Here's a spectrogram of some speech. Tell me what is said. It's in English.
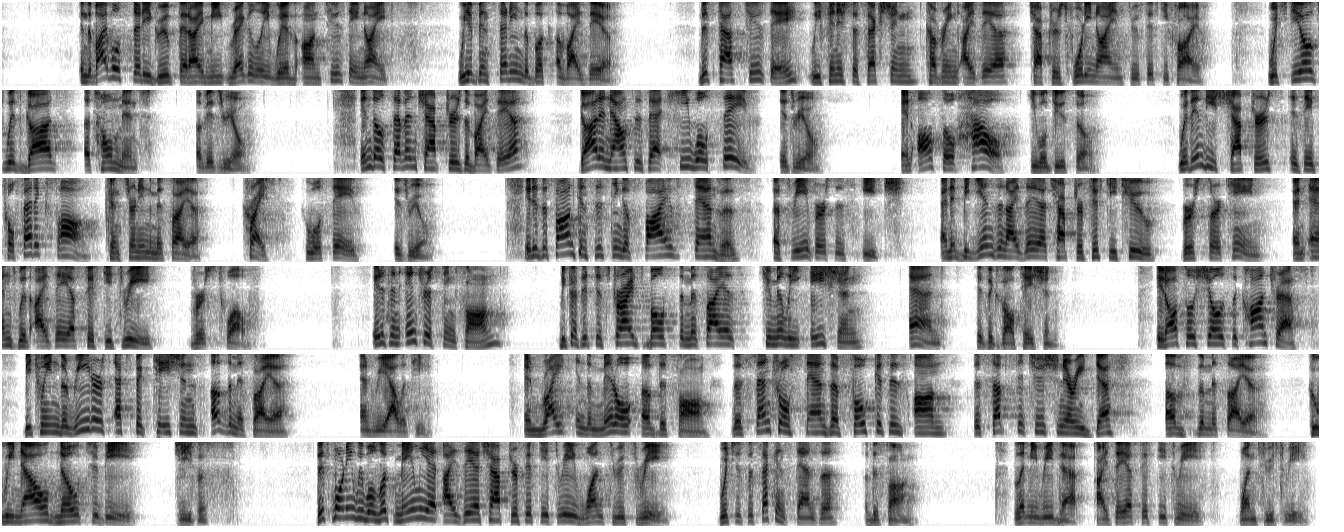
In the Bible study group that I meet regularly with on Tuesday nights, we have been studying the book of Isaiah. This past Tuesday, we finished a section covering Isaiah chapters 49 through 55, which deals with God's atonement of Israel. In those seven chapters of Isaiah, God announces that he will save Israel and also how he will do so. Within these chapters is a prophetic song concerning the Messiah, Christ, who will save Israel. It is a song consisting of five stanzas of three verses each. And it begins in Isaiah chapter 52, verse 13, and ends with Isaiah 53, verse 12. It is an interesting song because it describes both the Messiah's humiliation and his exaltation. It also shows the contrast between the reader's expectations of the Messiah and reality. And right in the middle of the song, the central stanza focuses on the substitutionary death of the Messiah, who we now know to be Jesus. This morning, we will look mainly at Isaiah chapter 53, 1 through 3, which is the second stanza of the song. Let me read that. Isaiah 53, 1 through 3.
